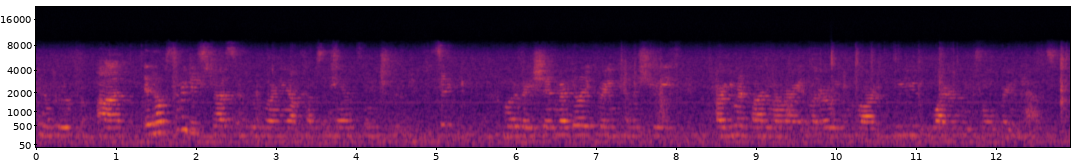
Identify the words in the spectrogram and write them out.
can improve, uh, it helps to reduce stress, improve learning outcomes, enhance intrinsic motivation, regulate brain chemistry, argument, body memory, and literally rewire neural brain paths.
